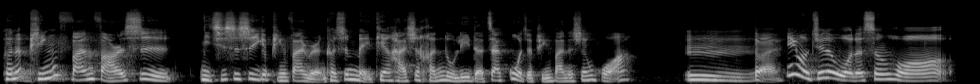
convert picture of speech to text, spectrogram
可能平凡反而是你其实是一个平凡人，可是每天还是很努力的在过着平凡的生活啊，嗯，对，因为我觉得我的生活，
